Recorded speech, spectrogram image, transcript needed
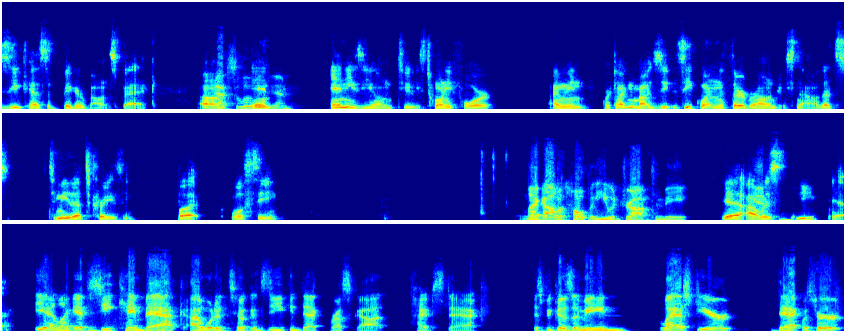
Zeke has a bigger bounce back. Um, Absolutely, and, man. and he's young too. He's 24. I mean, we're talking about Zeke. Zeke went in the third round just now. That's to me that's crazy, but we'll see. Like I was hoping he would drop to me. Yeah, I If was. Zeke. yeah. Yeah, like if Zeke came back, I would have took a Zeke and Dak Prescott type stack. Just because I mean, last year Dak was hurt.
